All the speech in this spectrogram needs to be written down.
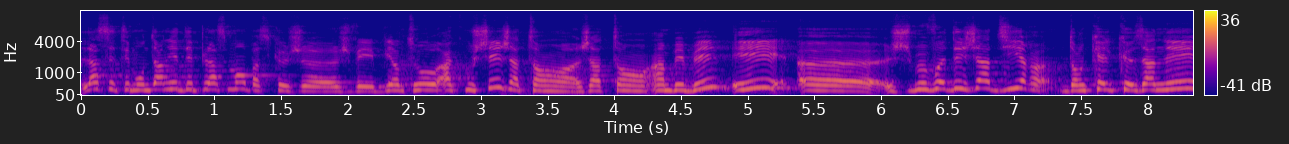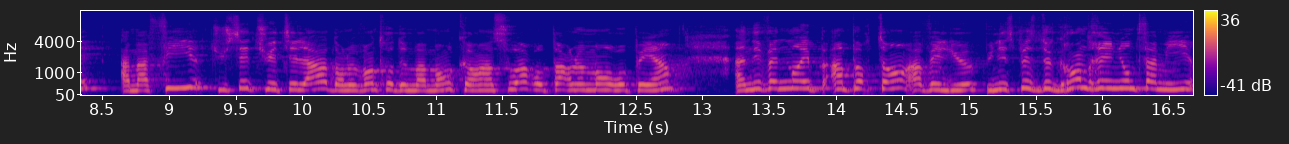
Là, c'était mon dernier déplacement parce que je, vais bientôt accoucher, j'attends, j'attends un bébé. Et euh, je me vois déjà dire dans quelques années à ma fille, tu sais, tu étais là dans le ventre de maman quand un soir au Parlement européen, un événement important avait lieu, une espèce de grande réunion de famille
